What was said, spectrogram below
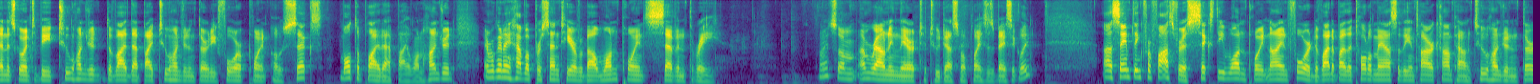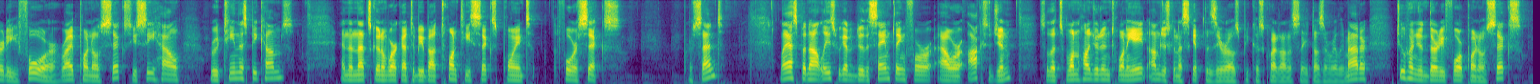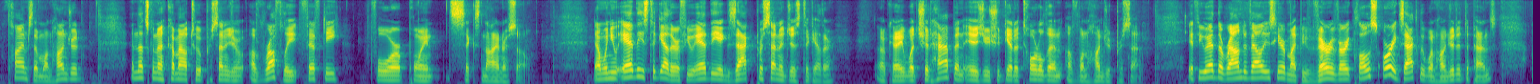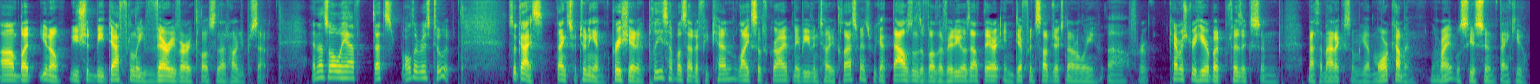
then it's going to be 200, divide that by 234.06, multiply that by 100, and we're going to have a percent here of about 1.73. All right, so I'm, I'm rounding there to two decimal places, basically. Uh, same thing for phosphorus, 61.94 divided by the total mass of the entire compound, 234, right, 0.06. You see how routine this becomes? And then that's going to work out to be about 26.46%. Last but not least, we got to do the same thing for our oxygen. So that's 128. I'm just going to skip the zeros because quite honestly, it doesn't really matter. 234.06 times then 100. And that's going to come out to a percentage of, of roughly 54.69 or so. Now, when you add these together, if you add the exact percentages together, okay, what should happen is you should get a total then of 100%. If you add the rounded values here, it might be very, very close or exactly 100. It depends. Um, but, you know, you should be definitely very, very close to that 100%. And that's all we have. That's all there is to it. So, guys, thanks for tuning in. Appreciate it. Please help us out if you can. Like, subscribe, maybe even tell your classmates. We got thousands of other videos out there in different subjects, not only uh, for chemistry here, but physics and mathematics, and we got more coming. All right, we'll see you soon. Thank you.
